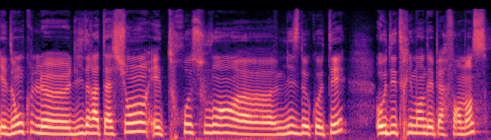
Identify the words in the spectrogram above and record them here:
Et donc, l'hydratation est trop souvent euh, mise de côté au détriment des performances.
